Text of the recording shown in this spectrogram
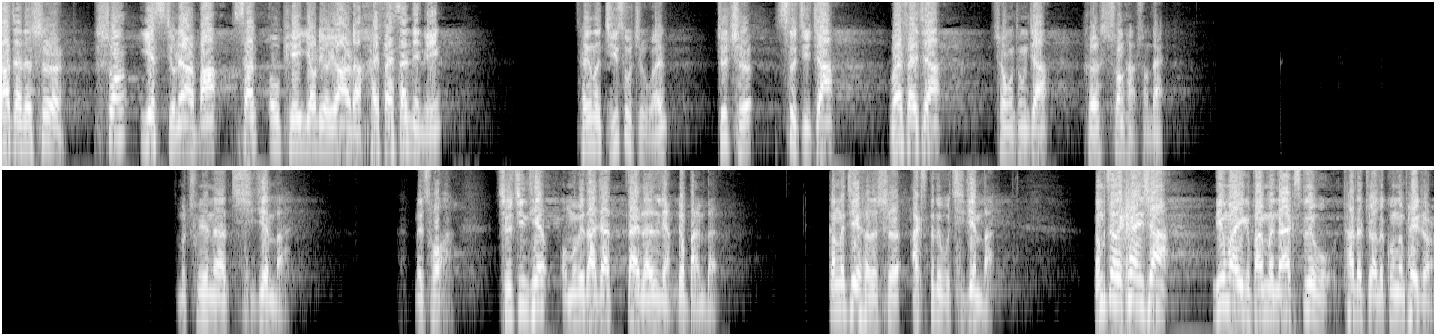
搭载的是双 ES 九零二八三 OPA 幺六幺二的 HiFi 三点零，采用了极速指纹，支持四 G 加、WiFi 加、全网通加和双卡双待。怎么出现了旗舰版？没错。其实今天我们为大家带来了两个版本，刚刚介绍的是 Xplay 5旗舰版，那么再来看一下另外一个版本的 Xplay 5，它的主要的功能配置，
